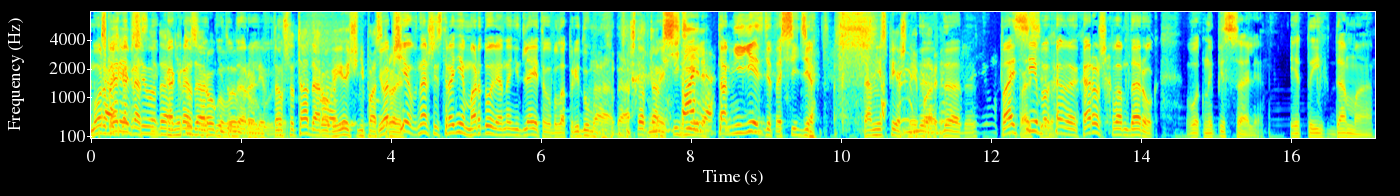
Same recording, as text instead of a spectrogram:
Может Скорее как раз всего, не- да, как не ту раз вот дорогу не ту выбрали. дорогу, Потому да. что та дорога, ее еще не И построили. вообще в нашей стране Мордовия, она не для этого была придумана. Да, да, чтоб там сидели. Там не ездят, а сидят. Там неспешные парни. да, да. Спасибо, Спасибо. хо- хороших вам дорог. Вот написали. Это их дома,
